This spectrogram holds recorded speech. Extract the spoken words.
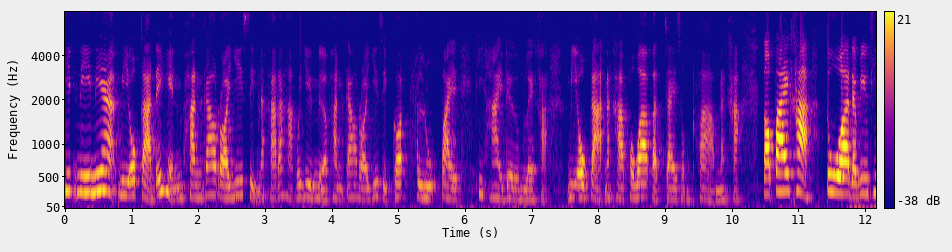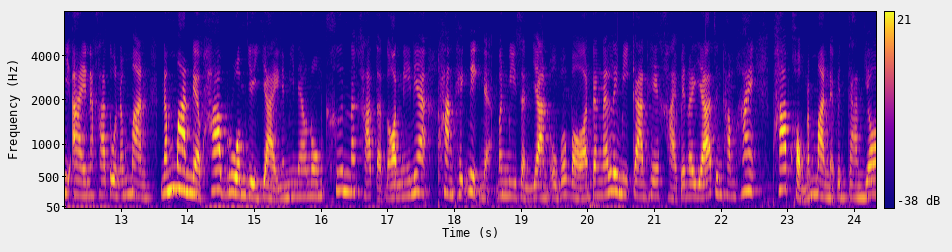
ทิตย์นี้เนี่ยมีโอกาสได้เห็น 1,920 นะคะ ถ้าหากว่ายืนเหนือ 1,920 ก็ทะลุไปที่ไฮเดิมเลยค่ะ มีโอกาสนะคะ เพราะว่าปัจจัยสงครามนะคะ ต่อไปค่ะ ตัว WTI นะคะ ตัวน้ำมัน น้ำมันเนี่ยภาพรวมใหญ่ๆเนี่ยมีแนวโน้มขึ้นนะคะ แต่ตอนนี้เนี่ยทางเทคนิคเนี่ยมันมีสัญญาณโอเวอร์บอทดังนั้นเลยมีการเทขายเป็นระยะจึงทำให้ภาพของน้ำมันเนี่ยเป็นการย่อ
